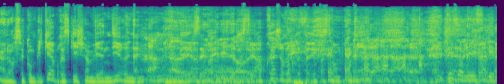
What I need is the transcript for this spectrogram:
Alors c'est compliqué après ce qu'Hicham vient de dire. Une, une- Ah c'est pas évident, Parce que oui. après j'aurais préféré passer en premier. Désolé, Philippe.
